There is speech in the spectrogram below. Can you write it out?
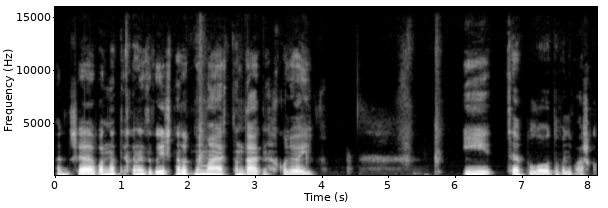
адже вона трохи незвична, тут немає стандартних кольорів. І це було доволі важко.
